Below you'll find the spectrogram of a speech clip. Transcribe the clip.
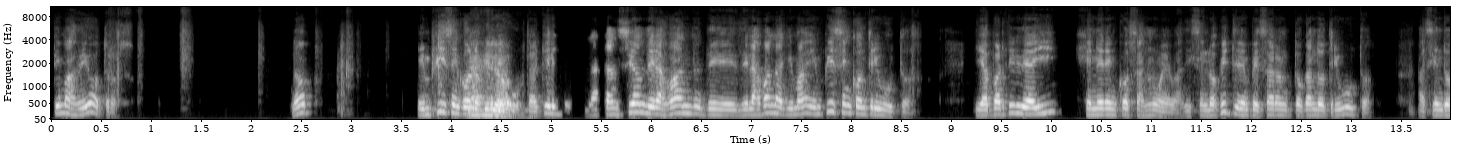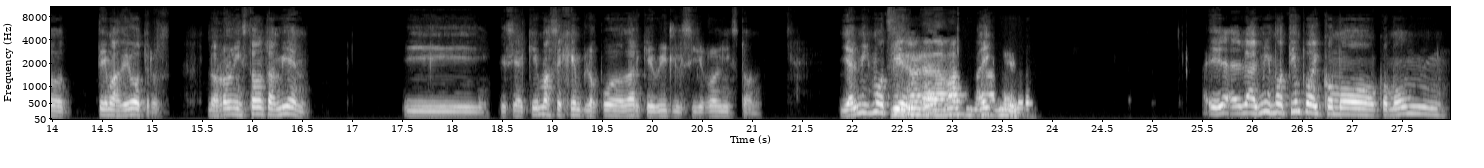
temas de otros. ¿No? Empiecen con lo que les gusta. la canción de las bandas, de, las bandas que más, empiecen con tributos. Y a partir de ahí generen cosas nuevas. Dicen, los Beatles empezaron tocando tributos, haciendo temas de otros. Los Rolling Stones también. Y decía, ¿qué más ejemplos puedo dar que Beatles y Rolling Stones? Y al mismo tiempo, hay, eh, al mismo tiempo hay como, como, un,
